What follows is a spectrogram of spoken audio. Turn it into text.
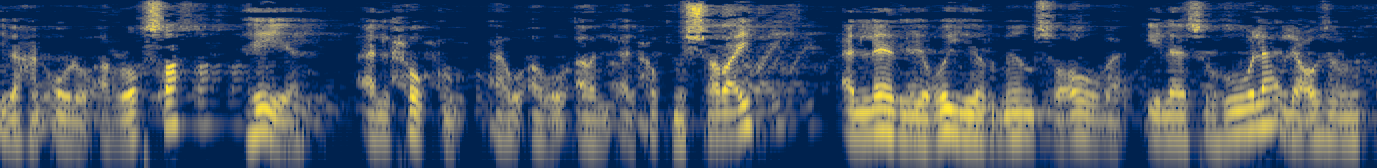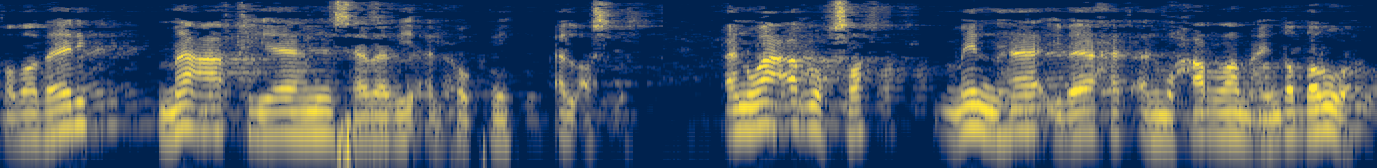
يبقى هنقوله الرخصة هي الحكم أو, أو, أو الحكم الشرعي الذي غير من صعوبة إلى سهولة لعذر مقتضى ذلك مع قيام سبب الحكم الأصلي. أنواع الرخصة منها إباحة المحرم عند الضرورة.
